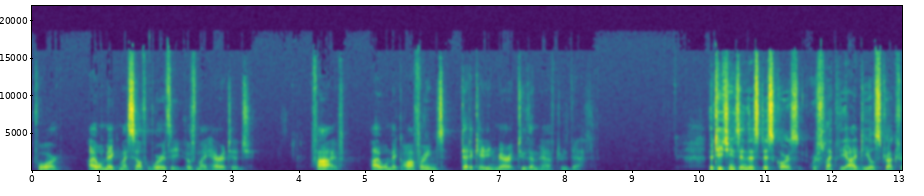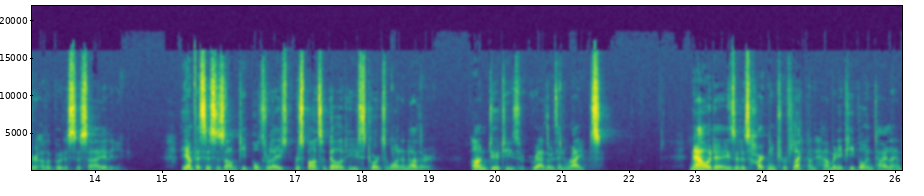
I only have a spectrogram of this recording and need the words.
Four, I will make myself worthy of my heritage. Five, I will make offerings dedicating merit to them after death. The teachings in this discourse reflect the ideal structure of a Buddhist society. The emphasis is on people's responsibilities towards one another, on duties rather than rights. Nowadays, it is heartening to reflect on how many people in Thailand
